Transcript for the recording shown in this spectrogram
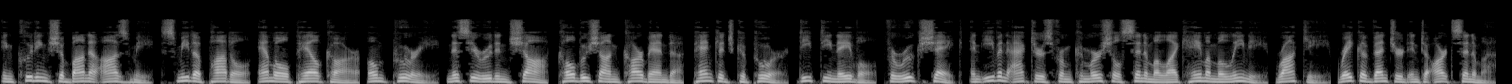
including Shabana Azmi, Smita Patil, Amol Palekar, Om Puri, Nasiruddin Shah, Kulbhushan Kharbanda, Pankaj Kapoor, Deepti Naval, Farooq Sheikh, and even actors from commercial cinema like Hema Malini, Raakhee, Rekha ventured into art cinema.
